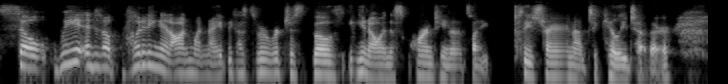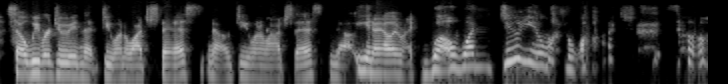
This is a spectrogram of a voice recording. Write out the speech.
So we ended up putting it on one night because we were just both, you know, in this quarantine. It's like, please try not to kill each other. So we were doing that. Do you want to watch this? No. Do you want to watch this? No. You know, and we're like, well, what do you want to watch? So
